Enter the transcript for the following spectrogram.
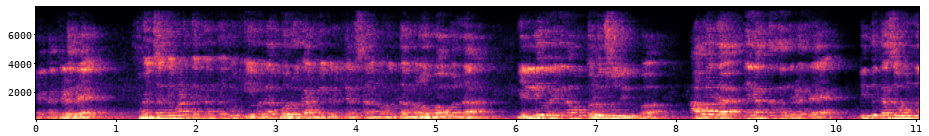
ಯಾಕಂತ ಹೇಳಿದ್ರೆ ಸ್ವಚ್ಛತೆ ಮಾಡ್ತಕ್ಕಂಥದ್ದು ಕೇವಲ ಪೌರ ಕಾರ್ಮಿಕರ ಕೆಲಸ ಅನ್ನುವಂಥ ಮನೋಭಾವವನ್ನ ಎಲ್ಲಿವರೆಗೆ ನಾವು ತೊಡಗಿಸೋದಿಲ್ವೋ ಏನಾಗ್ತದೆ ಅಂತ ಹೇಳಿದ್ರೆ ಬಿದ್ದ ಕಸವನ್ನ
